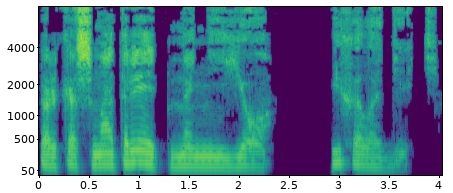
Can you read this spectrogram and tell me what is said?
Только смотреть на нее и холодеть.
